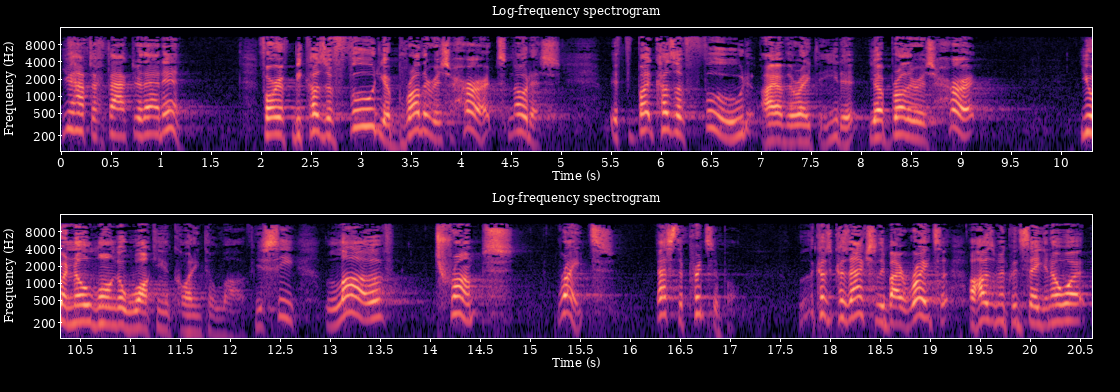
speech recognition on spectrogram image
You have to factor that in. For if because of food your brother is hurt, notice, if because of food, I have the right to eat it, your brother is hurt, you are no longer walking according to love. You see, love trumps rights. That's the principle. Because, actually, by rights, a husband could say, you know what?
